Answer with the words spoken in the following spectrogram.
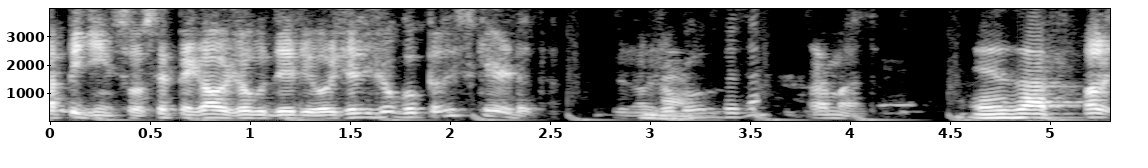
Rapidinho, se você pegar o jogo dele hoje, ele jogou pela esquerda, tá? Ele não, não. jogou é. armado. Exato. Olha,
